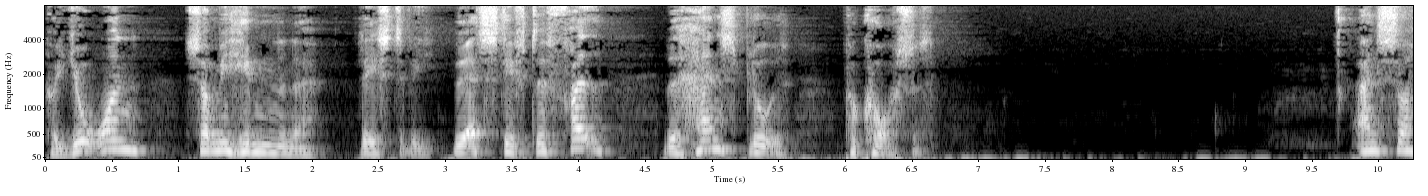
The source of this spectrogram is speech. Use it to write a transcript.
På jorden som i himlene, læste vi, ved at stifte fred ved hans blod på korset. Altså,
